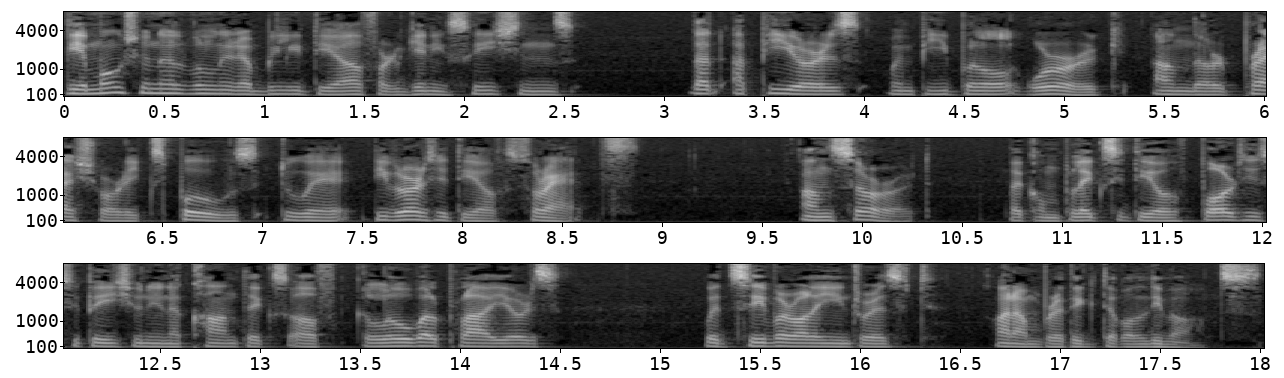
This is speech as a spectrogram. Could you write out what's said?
the emotional vulnerability of organizations that appears when people work under pressure exposed to a diversity of threats. And third, the complexity of participation in a context of global players with several interests and unpredictable demands.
